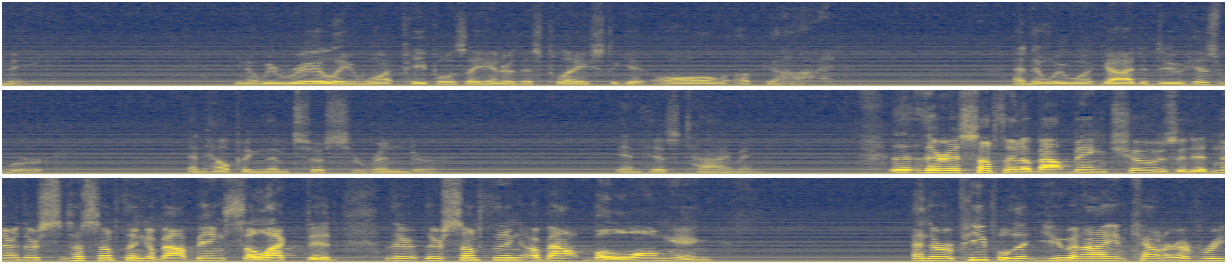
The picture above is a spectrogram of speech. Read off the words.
me. You know, we really want people as they enter this place to get all of God. And then we want God to do his work and helping them to surrender in his timing there is something about being chosen, isn't there? There's something about being selected. There, there's something about belonging. And there are people that you and I encounter every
